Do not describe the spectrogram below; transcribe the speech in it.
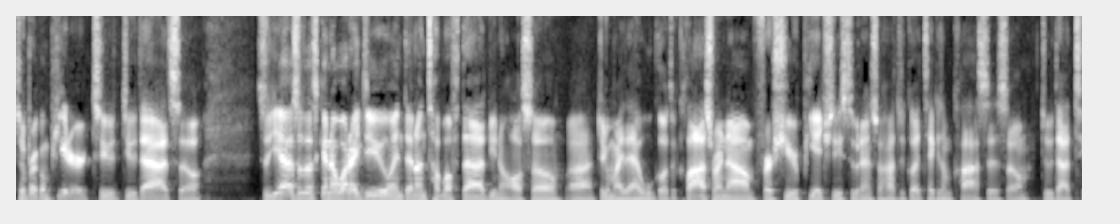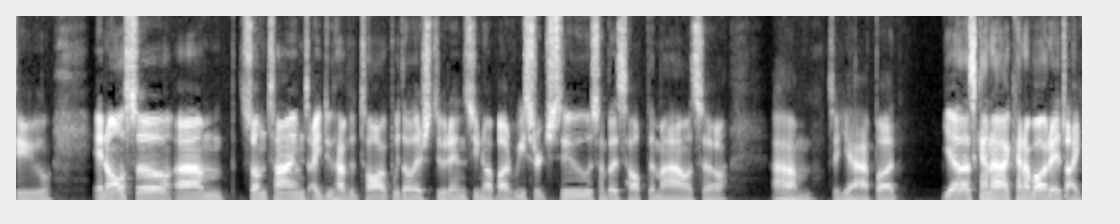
supercomputer to do that. So, so yeah, so that's kind of what I do. And then on top of that, you know, also uh, during my day, I will go to class right now. I'm first year PhD student, so I have to go take some classes. So do that too. And also, um, sometimes I do have to talk with other students, you know, about research too. Sometimes help them out. So, um, so yeah, but yeah, that's kind of kind of about it. Like,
